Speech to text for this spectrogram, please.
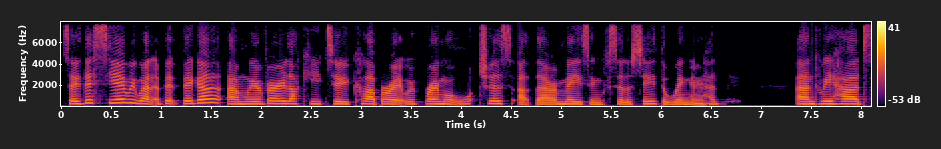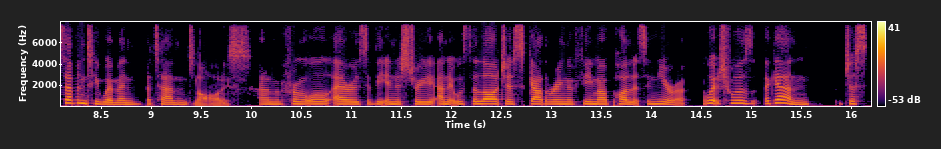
So this year we went a bit bigger and we were very lucky to collaborate with Bremont Watchers at their amazing facility, the Wing Mm. at Henley. And we had 70 women attend Nice. um, from all areas of the industry. And it was the largest gathering of female pilots in Europe, which was, again, just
